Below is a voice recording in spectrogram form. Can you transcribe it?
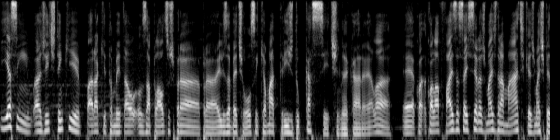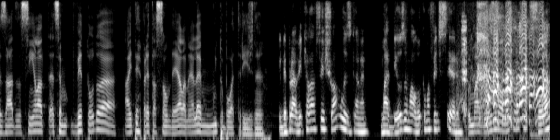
E assim, a gente tem que parar aqui também, tá? Os aplausos pra, pra Elizabeth Olsen, que é uma atriz do cacete, né, cara? Ela. É, qu- quando ela faz essas cenas mais dramáticas, mais pesadas, assim, ela você vê toda a, a interpretação dela, né? Ela é muito boa atriz, né? E deu pra ver que ela fechou a música, né? Uma deusa, uma louca, uma feiticeira. Uma deusa maluca, uma feiticeira.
